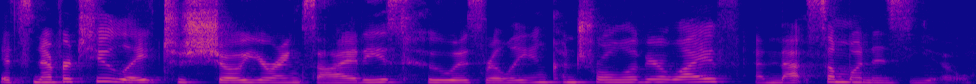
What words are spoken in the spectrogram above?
It's never too late to show your anxieties who is really in control of your life, and that someone is you.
